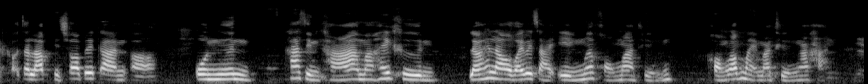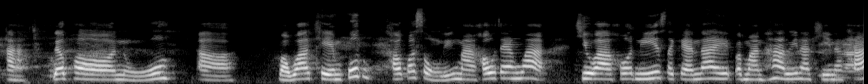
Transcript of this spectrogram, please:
ดเขาจะรับผิดชอบด้วยการโอนเงินค่าสินค้ามาให้คืน แล้วให้เราเอาไว้ไปจ่ายเองเมื่อของมาถึงของรอบใหม่มาถึงอะค่ะอะแล้วพอหนูอ่า บอกว่าเคมปุ๊บเขาก็ส่งลิงก์มาเขาแจ้งว่า QR code นี้สแกนได้ประมาณ 5 วินาทีนะคะ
